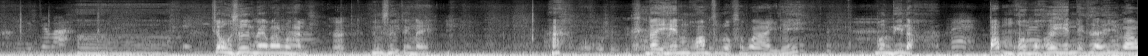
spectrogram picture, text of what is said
คืนใช่ปะเอ่อเจ้าซื้อในบ้านบางหันฮะรู้ซื้อจังไหนฮะโอ้โหถึงได้เห็นความสะดวกสบายเลยเบื้องที่ล่ะ แม่ปั๊มเขาบอกเคยเห็นยังเคยอยู่ลาว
